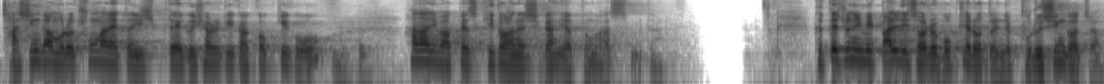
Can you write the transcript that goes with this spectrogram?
자신감으로 충만했던 20대의 그 혈기가 꺾이고 하나님 앞에서 기도하는 시간이었던 것 같습니다. 그때 주님이 빨리 저를 목회로도 이제 부르신 거죠.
